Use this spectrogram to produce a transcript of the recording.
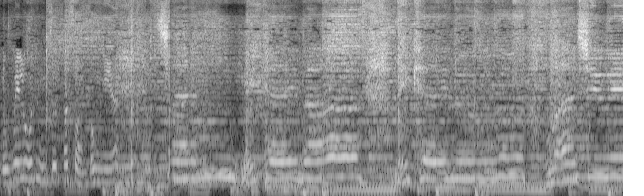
หนูไม่รู้ถึงจุดประสงค์ตรงเนี้ยฉันไม่เคยรักไม่เคยรู้ว่าชีวิต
